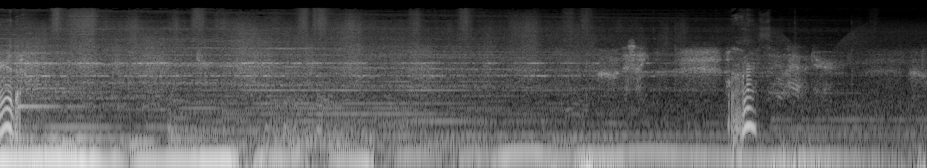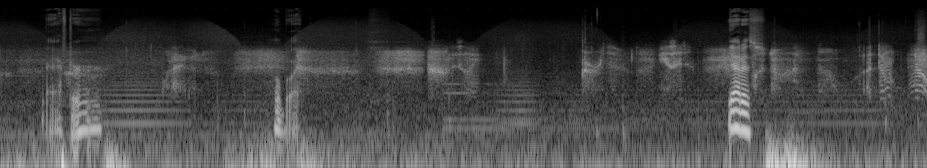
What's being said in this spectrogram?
Where the. Yeah, it is. I don't know.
